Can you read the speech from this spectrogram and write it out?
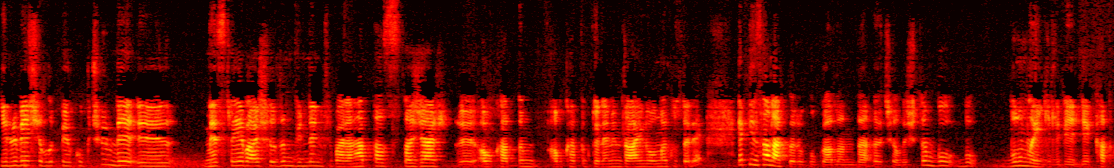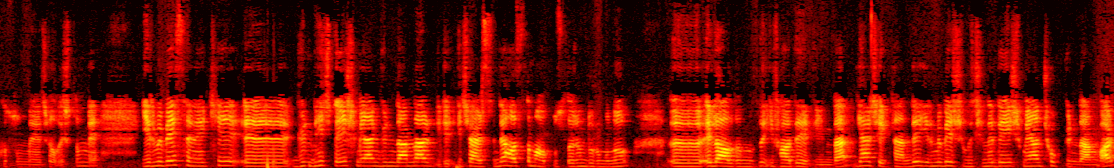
25 yıllık bir hukukçuyum ve e, mesleğe başladığım günden itibaren hatta stajyer e, avukatlığım, avukatlık dönemim dahil olmak üzere hep insan hakları hukuku alanında e, çalıştım. Bu, bu bununla ilgili bir e, katkı sunmaya çalıştım ve 25 seneki e, gün hiç değişmeyen gündemler içerisinde hasta mahpusların durumunu e, ele aldığımızı ifade edeyim ben. Gerçekten de 25 yıl içinde değişmeyen çok gündem var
